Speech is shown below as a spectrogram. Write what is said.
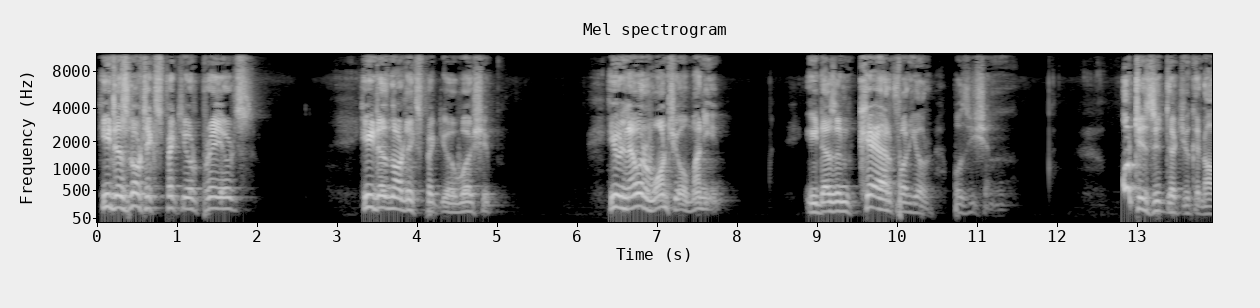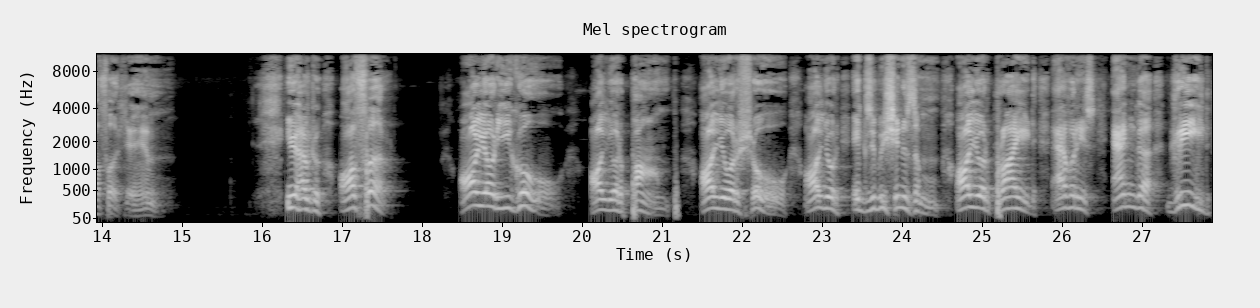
He does not expect your prayers. He does not expect your worship. He will never want your money. He doesn't care for your position. What is it that you can offer to him? You have to offer all your ego, all your pomp, all your show, all your exhibitionism, all your pride, avarice, anger, greed,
